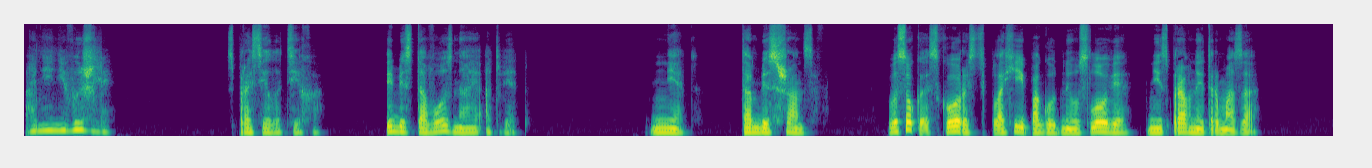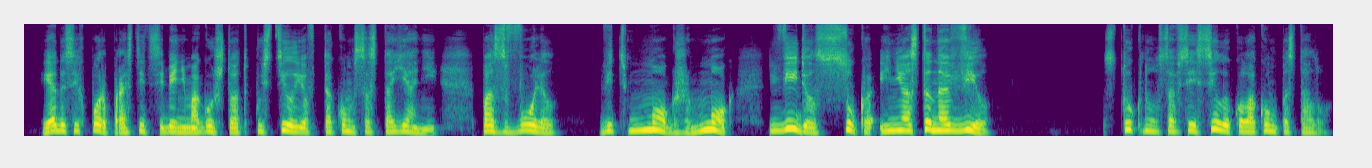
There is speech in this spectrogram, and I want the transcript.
«Они не выжили?» спросила тихо, и без того зная ответ. Нет, там без шансов. Высокая скорость, плохие погодные условия, неисправные тормоза. Я до сих пор простить себе не могу, что отпустил ее в таком состоянии, позволил, ведь мог же, мог, видел, сука, и не остановил. Стукнул со всей силы кулаком по столу.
